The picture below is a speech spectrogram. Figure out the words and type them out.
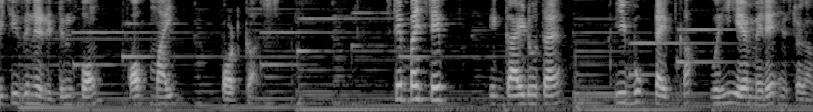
which is in a written form of my podcast step by step एक गाइड होता है ई बुक टाइप का, वही है मेरे इंस्टाग्राम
